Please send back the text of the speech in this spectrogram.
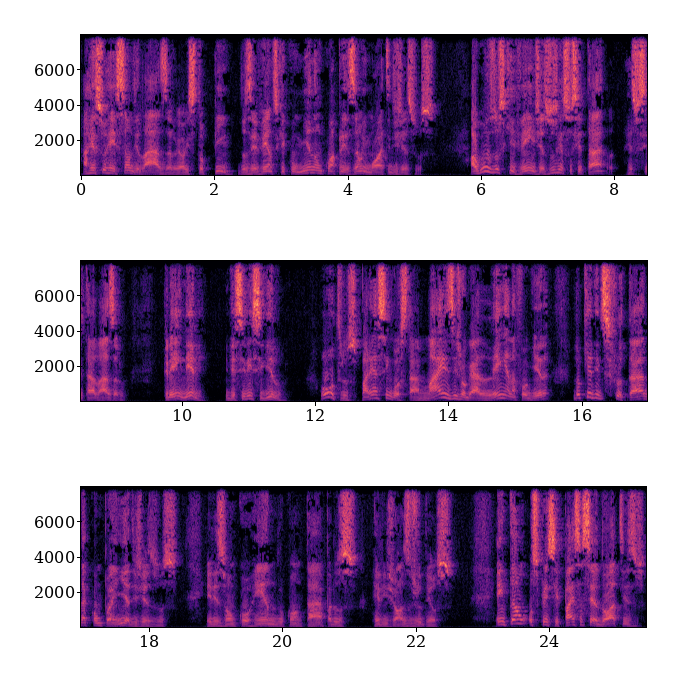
A ressurreição de Lázaro é o estopim dos eventos que culminam com a prisão e morte de Jesus. Alguns dos que veem Jesus ressuscitar, ressuscitar Lázaro creem nele e decidem segui-lo. Outros parecem gostar mais de jogar lenha na fogueira do que de desfrutar da companhia de Jesus. Eles vão correndo contar para os religiosos judeus. Então os principais sacerdotes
